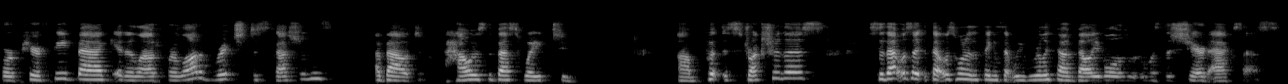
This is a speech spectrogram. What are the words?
for peer feedback. It allowed for a lot of rich discussions about how is the best way to um, put the structure this. So that was a, that was one of the things that we really found valuable was the shared access.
